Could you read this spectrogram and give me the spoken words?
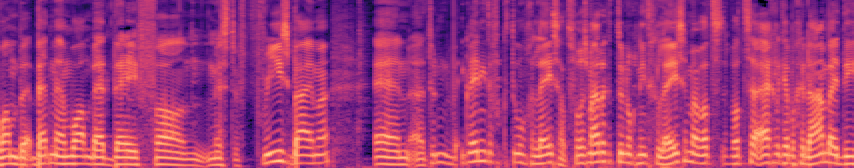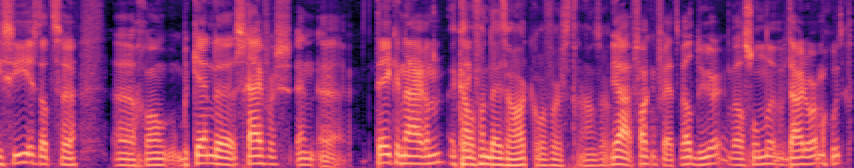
One Ba- Batman One Bad Day van Mr. Freeze bij me. En eh, toen, ik weet niet of ik het toen gelezen had. Volgens mij had ik het toen nog niet gelezen. Maar wat, wat ze eigenlijk hebben gedaan bij DC is dat ze eh, gewoon bekende schrijvers en eh, tekenaren. Ik hou van deze hardcovers trouwens ook. Ja, fucking vet. Wel duur, wel zonde daardoor, maar goed.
